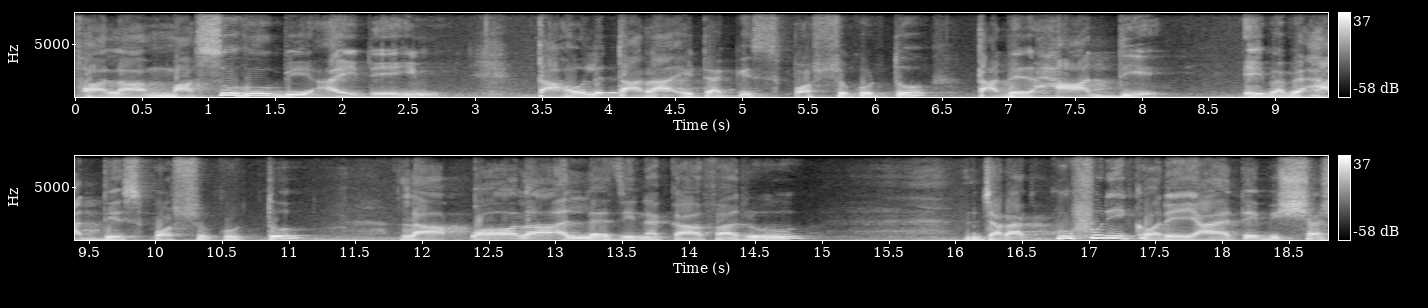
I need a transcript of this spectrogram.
ফালা মাসুহু বি আইদেহিম তাহলে তারা এটাকে স্পর্শ করত, তাদের হাত দিয়ে। এইভাবে হাত দিয়ে স্পর্শ করত। লা কলা আল্লাজিনা কাফারু। যারা কুফুরি করে, আয়াতে বিশ্বাস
